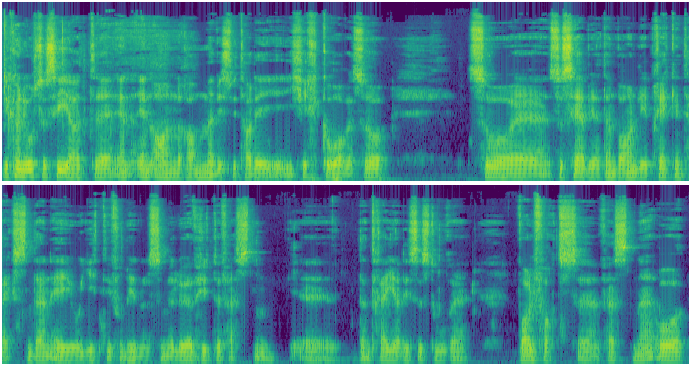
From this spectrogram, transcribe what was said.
Vi kan jo også si at eh, en, en annen ramme, hvis vi tar det i i kirkeåret, så, så, eh, så ser vi at den vanlige prekenteksten den er jo gitt i forbindelse med løvhyttefesten. eh, Den tredje av disse store valfartsfestene. Og,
